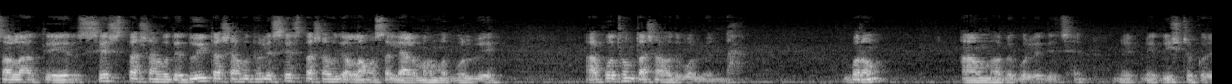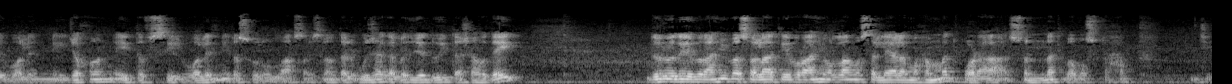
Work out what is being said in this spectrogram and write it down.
সালাতের শেষ তাসাহুদে দুই তাসাহুদ হলে শেষ তাসাহুদে আল্লাহ সাল্লি আল মোহাম্মদ বলবে আর প্রথম তাসাহুদে বলবেন না। বরং আমভাবে বলে দিয়েছেন নির্দিষ্ট করে বলেননি। যখন এই তফসিল বলেননি রসুল্লাহাম তাহলে বোঝা গেল যে দুই তাসাহুদেই দুরুদ ইব্রাহিম বা সালাত ইব্রাহিম আল্লাহ সাল্লি আলা মোহাম্মদ পড়া সন্ন্যত বা মুস্তাহাব। জি।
